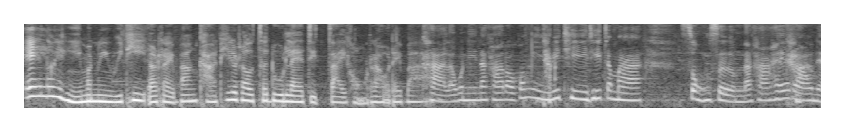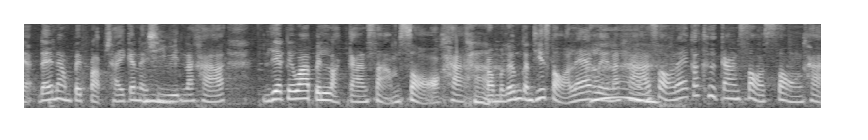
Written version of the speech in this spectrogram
เอ๊ะแล้วอย่างนี้มันมีวิธีอะไรบ้างคะที่เราจะดูแลจิตใจของเราได้บ้างค่ะ แล้ววันนี้นะคะเราก็มีค่ะวิธีที่จะมาส่งเสริมนะคะ ให้ค่ะเราเนี่ยได้นำไปปรับใช้กันในอืมชีวิตนะคะ เรียกได้ว่าเป็นหลักการ3สอค่ะ ค่ะเรามาเริ่มกันที่สอแรกเลยนะคะ อ่า สอแรกก็คือการสอดส่องค่ะ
